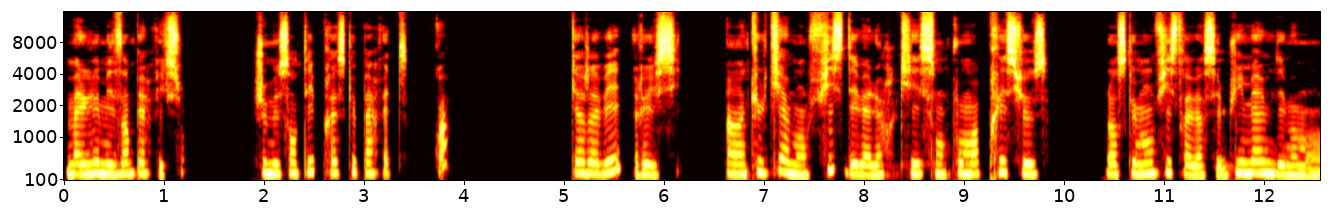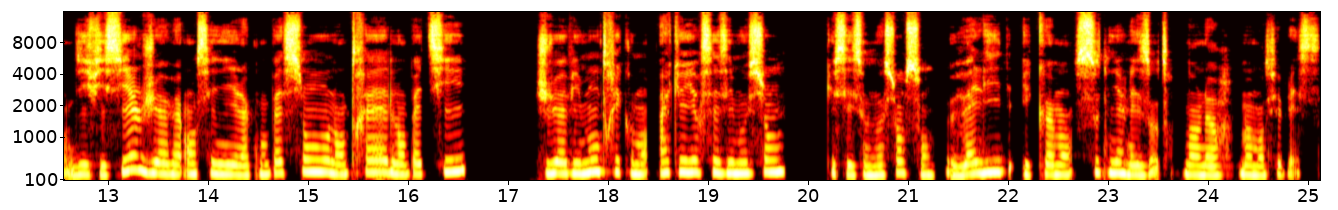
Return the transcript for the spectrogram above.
malgré mes imperfections, je me sentais presque parfaite. Quoi? Car j'avais réussi à inculquer à mon fils des valeurs qui sont pour moi précieuses. Lorsque mon fils traversait lui-même des moments difficiles, je lui avais enseigné la compassion, l'entraide, l'empathie. Je lui avais montré comment accueillir ses émotions, que ces émotions sont valides et comment soutenir les autres dans leurs moments de faiblesse.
